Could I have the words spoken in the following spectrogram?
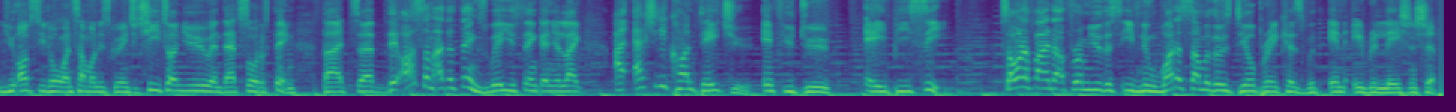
you obviously don't want someone who's going to cheat on you and that sort of thing, but uh, there are some other things where you think and you're like, I actually can't date you if you do A, B, C. So I want to find out from you this evening what are some of those deal breakers within a relationship.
